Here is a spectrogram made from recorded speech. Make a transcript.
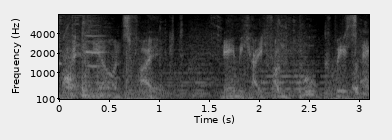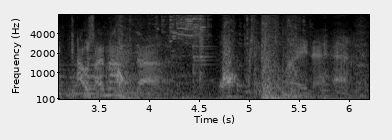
Wenn ihr uns folgt, nehme ich euch von Bug bis Heck auseinander. Meine Herren.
